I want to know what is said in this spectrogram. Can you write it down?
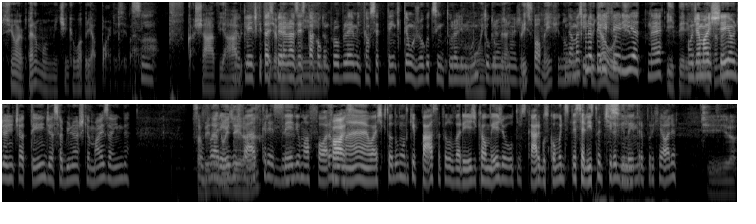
senhor, pera um momentinho que eu vou abrir a porta. Aí você vai Sim. lá, puf, a chave, Aí abre. o cliente que tá seja esperando às vezes tá com algum problema, então você tem que ter um jogo de cintura ali muito, grande, na agência. Principalmente no Ainda mais quando é periferia, né? E Onde é periferia mais também. cheia, onde a gente atende, a Sabrina acho que é mais ainda. O Sabrina é varejo doideira, faz né? crescer É. de uma forma, Faz. né? Eu acho que todo mundo que passa pelo varejo, que almeja outros cargos, como de especialista, tira de Sim. letra, porque olha. Tira.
